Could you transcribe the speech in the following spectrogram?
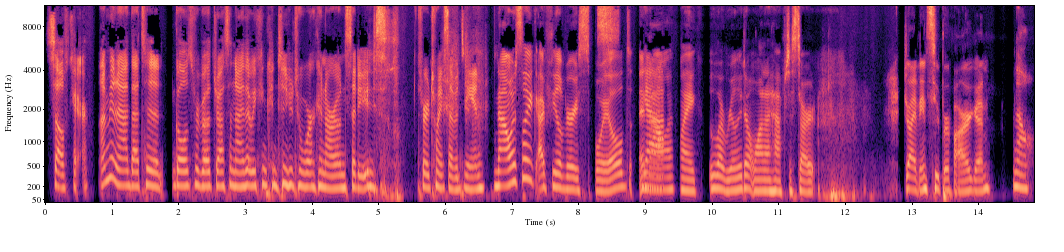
self care. I'm gonna add that to goals for both Jess and I that we can continue to work in our own cities for 2017. Now it's like I feel very spoiled. And Yeah. now I'm like, ooh, I really don't want to have to start driving super far again. No,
